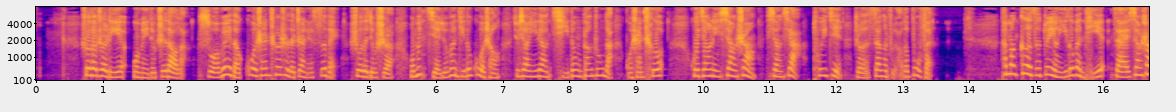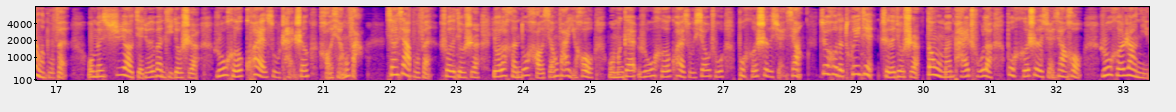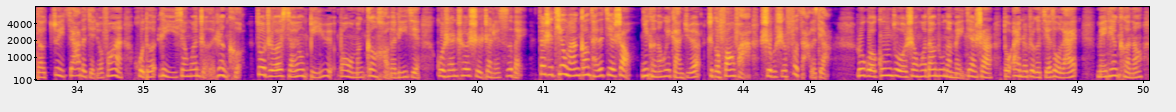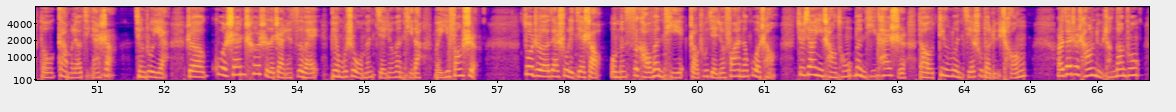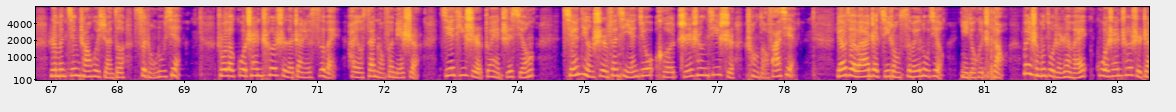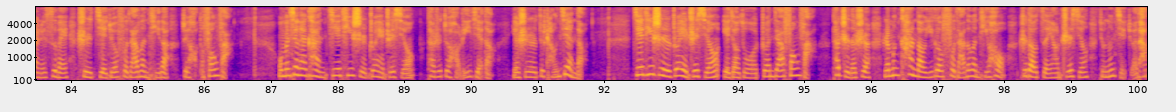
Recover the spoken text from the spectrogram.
说到这里，我们也就知道了，所谓的过山车式的战略思维，说的就是我们解决问题的过程，就像一辆启动当中的过山车，会经历向上、向下推进这三个主要的部分。它们各自对应一个问题，在向上的部分，我们需要解决的问题就是如何快速产生好想法；向下部分说的就是有了很多好想法以后，我们该如何快速消除不合适的选项。最后的推进指的就是当我们排除了不合适的选项后，如何让你的最佳的解决方案获得利益相关者的认可。作者想用比喻帮我们更好地理解过山车式战略思维。但是听完刚才的介绍，你可能会感觉这个方法是不是复杂了点儿？如果工作生活当中的每件事儿都按照这个节奏来，每天可能都干不了几件事儿。请注意，这过山车式的战略思维并不是我们解决问题的唯一方式。作者在书里介绍，我们思考问题、找出解决方案的过程，就像一场从问题开始到定论结束的旅程。而在这场旅程当中，人们经常会选择四种路线。除了过山车式的战略思维，还有三种，分别是阶梯式专业执行、潜艇式分析研究和直升机式创造发现。了解完这几种思维路径，你就会知道为什么作者认为过山车式战略思维是解决复杂问题的最好的方法。我们先来看阶梯式专业执行，它是最好理解的，也是最常见的。阶梯式专业执行也叫做专家方法。它指的是人们看到一个复杂的问题后，知道怎样执行就能解决它。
